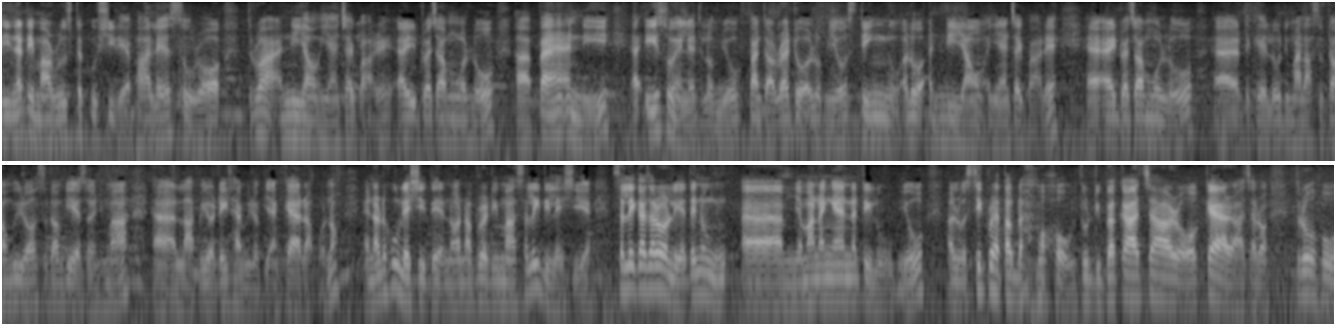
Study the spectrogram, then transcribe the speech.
ဒီ net တွေမှာ rules တစ်ခုရှိတယ်ဘာလဲဆိုတော့သူတို့ကအနီရောင်ရမ်းကြိုက်ပါတယ်အဲဒီအတွက်ကြောင့်မို့လို့ပန်းအနီအေးဆိုရင်လည်းဒီလိုမျိုး Fanta Red တို့အဲ့လိုမျိုး Sting တို့အဲ့လိုအနီရောင်အရမ်းကြိုက်ပါတယ်အဲအဲဒီအတွက်ကြောင့်မို့လို့အဲတကယ်လို့ဒီမှာလာဆူတောင်းပြီးတော့ဆူတေပြည့်ရဆိုရင်ဒီမှာအဲလာပြီးတော့တိတ်ထိုင်ပြီးတော့ပြန်ကတ်ရတာပေါ့နော်အဲနောက်တစ်ခုလည်းရှိသေးတယ်နော်နောက်ပြီးတော့ဒီမှာဆလိတ်တွေလည်းရှိရဲဆလိတ်ကကြတော့လေအသိတို့အာမြန်မာနိုင်ငံနဲ့တေလိုမျိုးအဲ့လို secret တောက်တာမဟုတ်ဘူးသူဒီဘက်ကကြတော့ကတ်ရတာကြတော့သူတို့ဟို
